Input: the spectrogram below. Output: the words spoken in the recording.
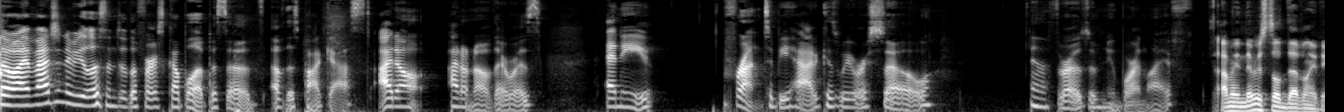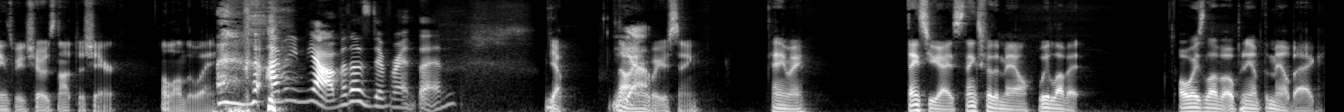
so I imagine if you listen to the first couple episodes of this podcast, I don't I don't know if there was any front to be had because we were so in the throes of newborn life. I mean, there was still definitely things we chose not to share along the way. I mean, yeah, but that's different than Yeah. No, I Yeah. know what you're saying. Anyway, thanks you guys. Thanks for the mail. We love it. Always love opening up the mailbag.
